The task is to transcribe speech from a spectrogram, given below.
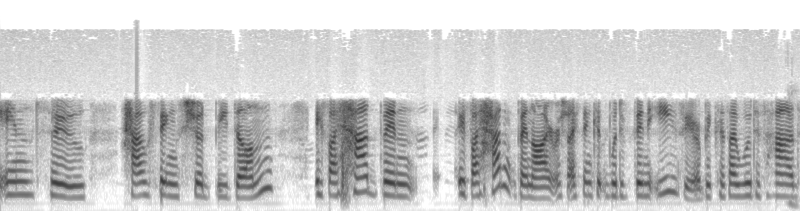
into how things should be done. If I had been, if I hadn't been Irish, I think it would have been easier because I would have had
